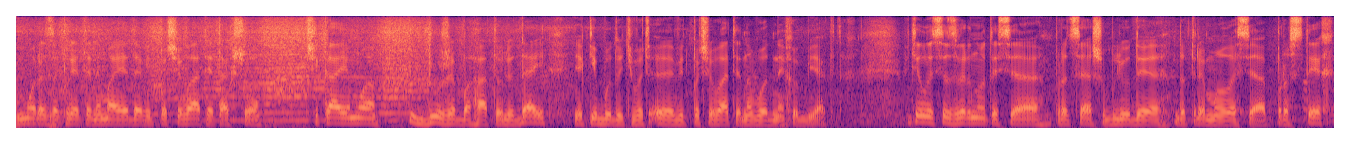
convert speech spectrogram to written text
море закрите, немає де відпочивати. Так що чекаємо дуже багато людей, які будуть е, відпочивати на водних об'єктах. Хотілося звернутися про це, щоб люди дотримувалися простих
